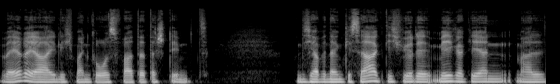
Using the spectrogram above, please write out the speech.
wäre er eigentlich mein Großvater, das stimmt. Und ich habe dann gesagt, ich würde mega gern mal,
